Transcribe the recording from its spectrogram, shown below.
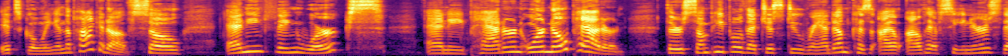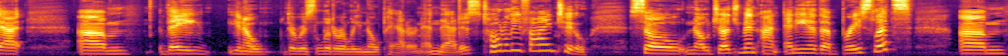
it's going in the pocket of. So anything works, any pattern or no pattern. There's some people that just do random because I'll, I'll have seniors that um, they, you know, there was literally no pattern and that is totally fine too. So no judgment on any of the bracelets. Um,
